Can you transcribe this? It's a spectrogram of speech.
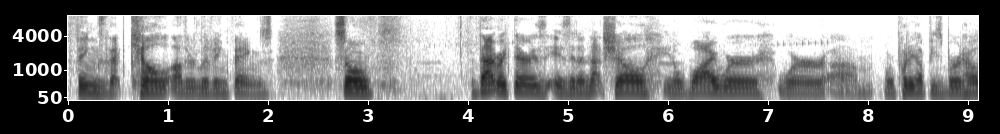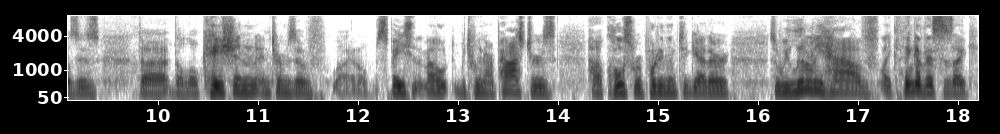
things that kill other living things. So that right there is, is in a nutshell, you know, why we're we're um, we're putting up these birdhouses, the the location in terms of I don't know spacing them out between our pastures, how close we're putting them together. So we literally have like think of this as like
